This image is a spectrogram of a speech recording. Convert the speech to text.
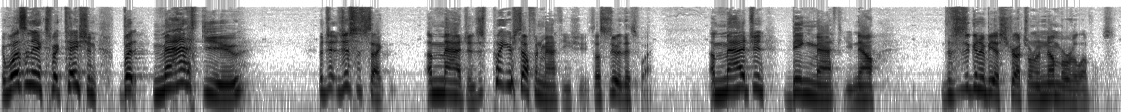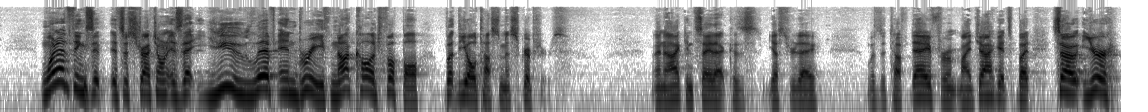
It wasn't an expectation, but Matthew, just a sec, imagine, just put yourself in Matthew's shoes. Let's do it this way. Imagine being Matthew. Now, this is going to be a stretch on a number of levels. One of the things that it's a stretch on is that you live and breathe not college football, but the Old Testament scriptures. And I can say that because yesterday was a tough day for my jackets. But so you're,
